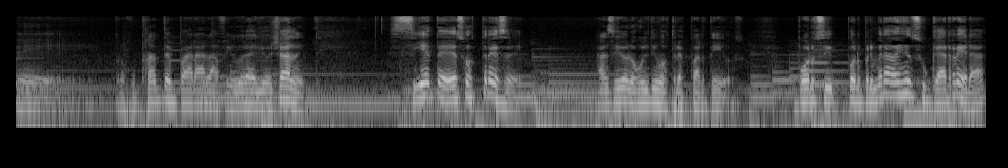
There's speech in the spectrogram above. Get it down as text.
Eh, preocupante para la figura de Josh Allen. 7 de esos 13 han sido los últimos 3 partidos. Por, si, por primera vez en su carrera,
